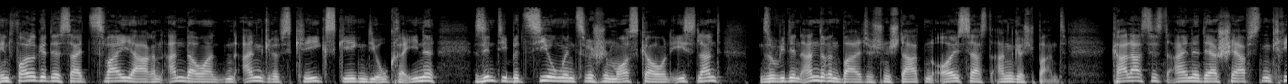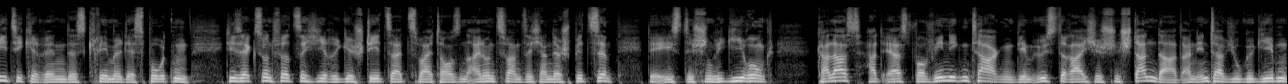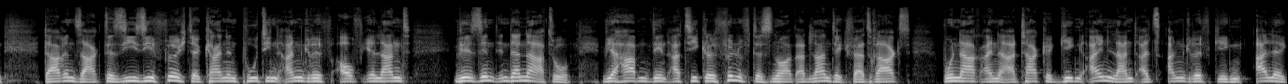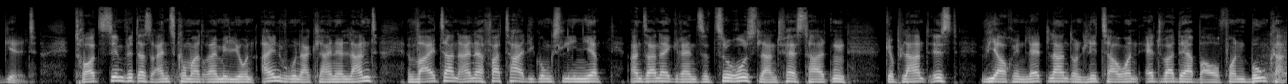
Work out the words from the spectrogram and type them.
Infolge des seit zwei Jahren andauernden Angriffskriegs gegen die Ukraine sind die Beziehungen zwischen Moskau und Island sowie den anderen baltischen Staaten äußerst angespannt. Kallas ist eine der schärfsten Kritikerinnen des Kreml-Despoten. Die 46-Jährige steht seit 2021 an der Spitze der estischen Regierung. Kallas hat erst vor wenigen Tagen dem österreichischen Standard ein Interview gegeben. Darin sagte sie, sie fürchte keinen Putin-Angriff auf ihr Land. Wir sind in der NATO. Wir haben den Artikel 5 des Nordatlantikvertrags, wonach eine Attacke gegen ein Land als Angriff gegen alle gilt. Trotzdem wird das 1,3 Millionen Einwohner kleine Land weiter an einer Verteidigungslinie an seiner Grenze zu Russland festhalten. Geplant ist, wie auch in Lettland und Litauen, etwa der Bau von Bunkern.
